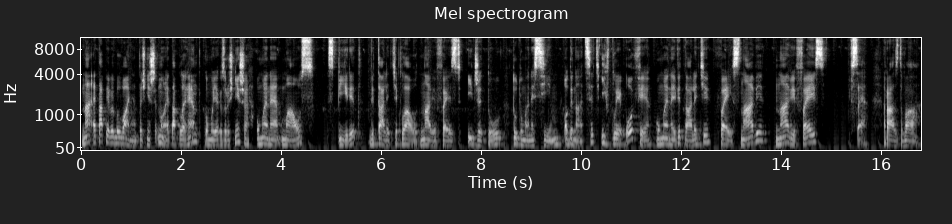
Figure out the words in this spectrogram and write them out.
На етапі вибивання, точніше, ну, етап легенд, кому як зручніше, у мене Маус. Spirit, Vitality Cloud, Navi Face і G2. Тут у мене 7, 11. І в плей-оффі у мене Vitality, Face Navi, Navi Face. Все. Раз, два,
